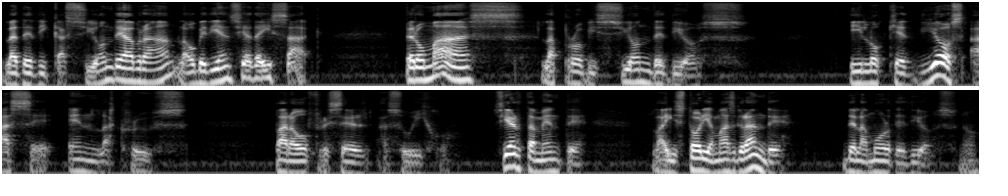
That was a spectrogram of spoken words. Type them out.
la dedicación de Abraham, la obediencia de Isaac, pero más la provisión de Dios y lo que Dios hace en la cruz para ofrecer a su Hijo. Ciertamente, la historia más grande del amor de Dios, ¿no?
